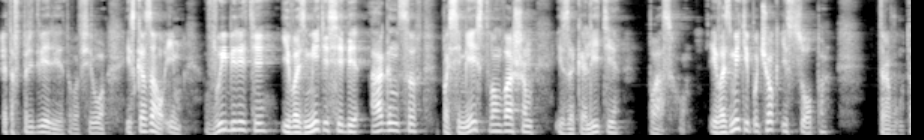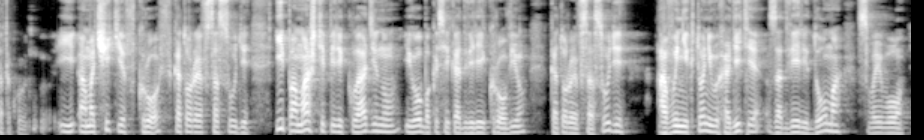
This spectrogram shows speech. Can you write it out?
это в преддверии этого всего, и сказал им, «Выберите и возьмите себе агнцев по семействам вашим и закалите Пасху. И возьмите пучок из сопа, траву, да, такую, и омочите в кровь, которая в сосуде, и помажьте перекладину и оба косяка дверей кровью, которая в сосуде, а вы никто не выходите за двери дома своего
